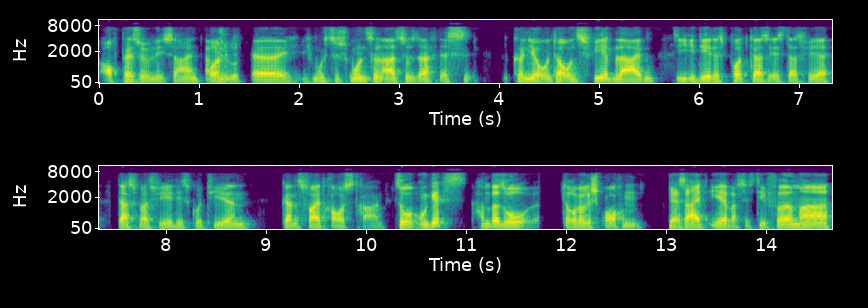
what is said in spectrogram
auch persönlich sein. Absolut. Und äh, ich, ich musste schmunzeln, als du sagtest, können ja unter uns vier bleiben. Die Idee des Podcasts ist, dass wir das, was wir hier diskutieren, ganz weit raustragen. So, und jetzt haben wir so darüber gesprochen, Wer seid ihr? Was ist die Firma?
